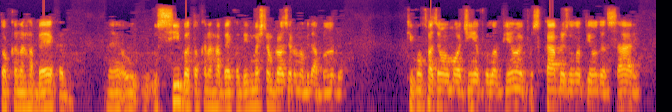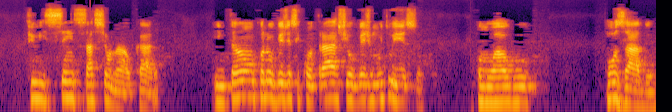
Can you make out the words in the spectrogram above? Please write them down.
tocando a rabeca, né? o, Siba tocando a rabeca dele, o mestre Ambrósio era o nome da banda, que vão fazer uma modinha pro Lampião e pros cabras do Lampião dançarem. Filme sensacional, cara. Então, quando eu vejo esse contraste, eu vejo muito isso como algo posado.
